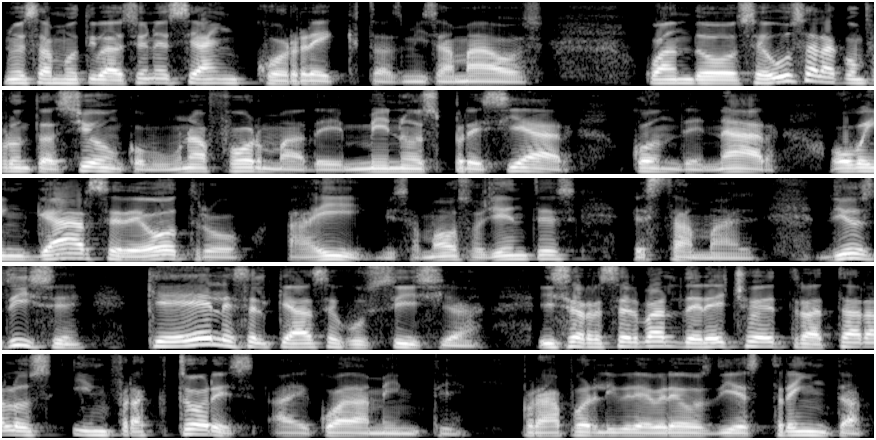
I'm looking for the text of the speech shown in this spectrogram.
nuestras motivaciones sean correctas, mis amados. Cuando se usa la confrontación como una forma de menospreciar, condenar o vengarse de otro, Ahí, mis amados oyentes, está mal. Dios dice que Él es el que hace justicia y se reserva el derecho de tratar a los infractores adecuadamente. Ahí por el libro de Hebreos 10:30.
